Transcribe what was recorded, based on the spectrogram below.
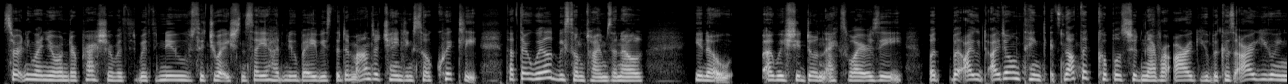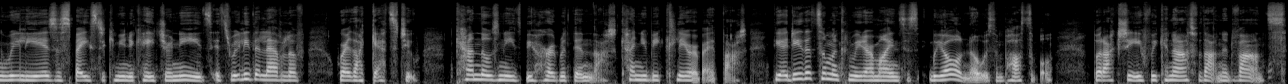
Certainly when you're under pressure with, with new situations, say you had new babies, the demands are changing so quickly that there will be sometimes an old, you know, I wish you'd done X, Y, or Z. But but I I don't think it's not that couples should never argue because arguing really is a space to communicate your needs. It's really the level of where that gets to. Can those needs be heard within that? Can you be clear about that? The idea that someone can read our minds is we all know is impossible. But actually if we can ask for that in advance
